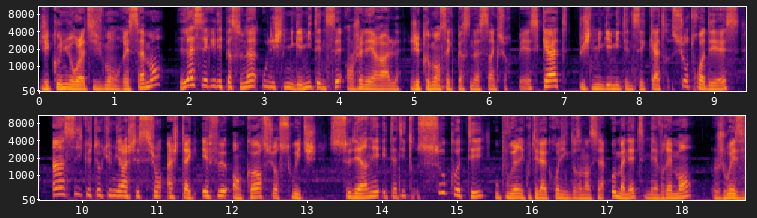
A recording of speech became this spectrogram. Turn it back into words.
J'ai connu relativement récemment la série des Persona ou des Shin Megami Tensei en général. J'ai commencé avec Persona 5 sur PS4, puis Shin Megami Tensei 4 sur 3DS, ainsi que Tokyo Mirage Session hashtag FE encore sur Switch. Ce dernier est un titre sous-coté, vous pouvez écouter la chronique dans un ancien aux mais vraiment, jouez-y.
